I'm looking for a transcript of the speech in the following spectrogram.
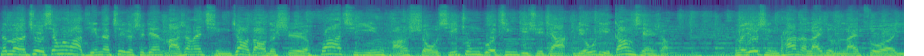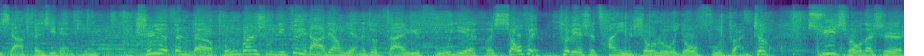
那么就相关话题呢，这个时间马上来请教到的是花旗银行首席中国经济学家刘立刚先生。那么有请他呢来给我们来做一下分析点评。十月份的宏观数据最大亮点呢就在于服务业和消费，特别是餐饮收入由负转正，需求呢是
